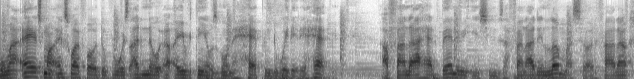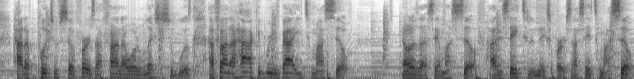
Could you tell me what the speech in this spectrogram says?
When I asked my ex-wife for a divorce, I didn't know uh, everything that was going to happen the way that it happened. I found out I had abandonment issues. I found out I didn't love myself. I found out how to put yourself first. I found out what a relationship was. I found out how I could bring value to myself. Notice I said myself. I didn't say to the next person. I said to myself.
